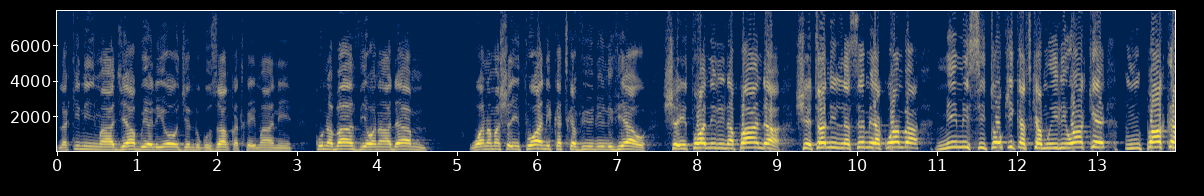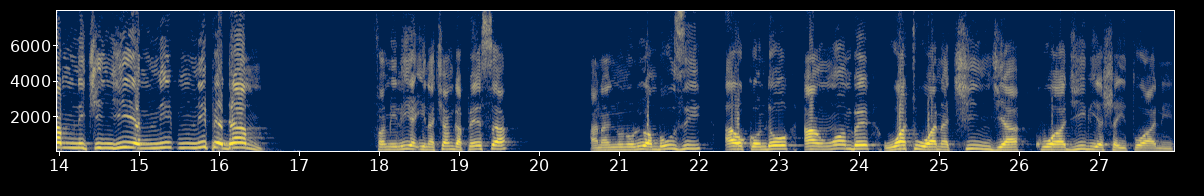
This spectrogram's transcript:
Lakini maajabu yaliyoje ndugu zangu katika imani kuna baadhi ya wanadamu wana mashaitani katika viwiliwili vyao. Sheitani linapanda shetani linasema ya kwamba mimi sitoki katika mwili wake mpaka mnichinjie mni, mnipe damu. Familia inachanga pesa ananunuliwa mbuzi au kondoo au ng'ombe watu wanachinja kwa ajili ya shaitani.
